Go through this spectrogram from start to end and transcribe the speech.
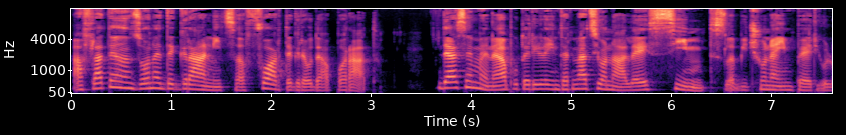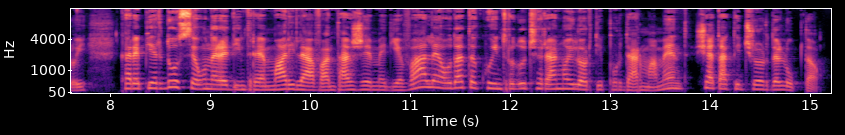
aflate în zone de graniță, foarte greu de apărat. De asemenea, puterile internaționale simt slăbiciunea Imperiului, care pierduse unele dintre marile avantaje medievale odată cu introducerea noilor tipuri de armament și a tacticilor de luptă.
